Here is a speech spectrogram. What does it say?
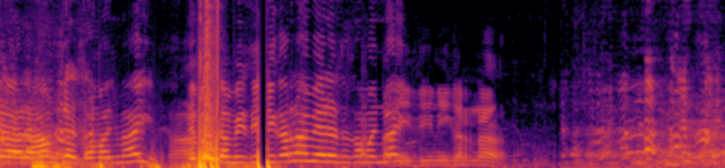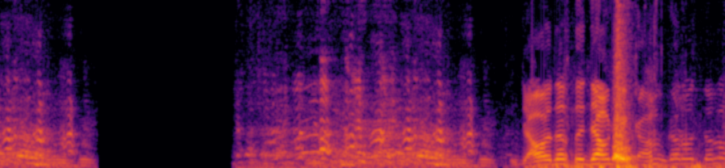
आराम से समझ में आई? ये बदतमीजी नहीं करना मेरे से समझ में आई? नहीं करना। जाओ इधर से जाओ काम करो चलो।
